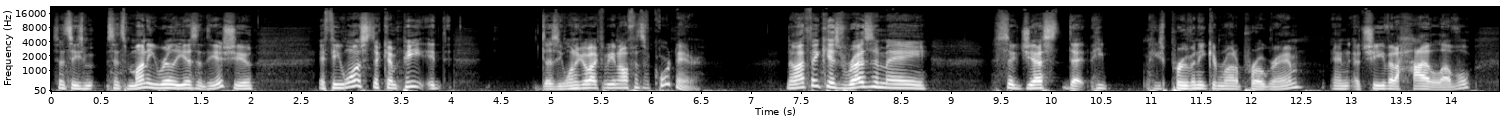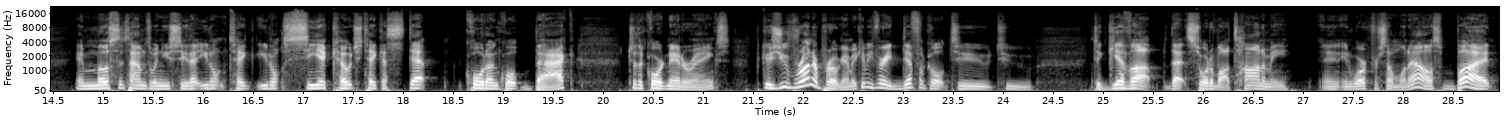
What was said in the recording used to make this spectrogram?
since he's since money really isn't the issue. If he wants to compete, it, does he want to go back to being an offensive coordinator? Now, I think his resume suggests that he he's proven he can run a program and achieve at a high level. And most of the times when you see that, you don't take you don't see a coach take a step quote unquote back to the coordinator ranks because you've run a program. It can be very difficult to to to give up that sort of autonomy and, and work for someone else, but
